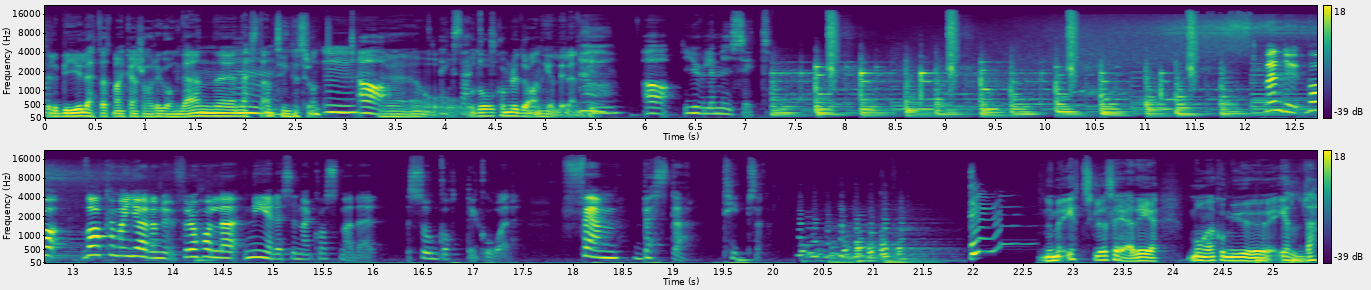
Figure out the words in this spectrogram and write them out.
Så det blir ju lätt att man kanske har igång den eh, nästan dygnet runt. Ja, Eh, och, exakt. och då kommer det dra en hel del energi. ja jul är mysigt. Men du, vad, vad kan man göra nu för att hålla nere sina kostnader så gott det går? Fem bästa tipsen. Nummer ett skulle jag säga, det är många kommer ju elda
